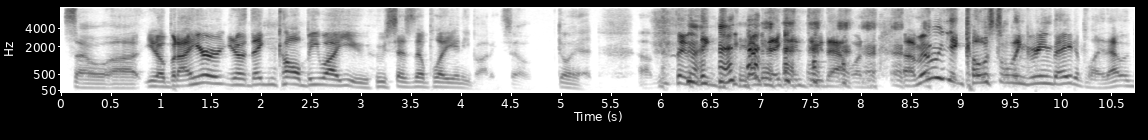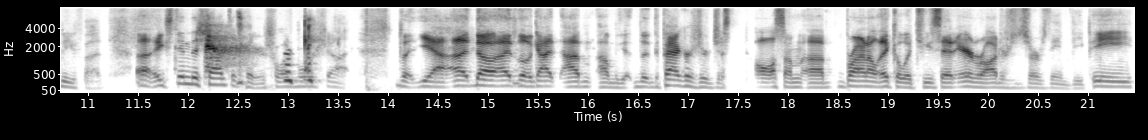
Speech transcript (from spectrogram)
So, uh, you know, but I hear, you know, they can call BYU, who says they'll play anybody. So go ahead. Um, maybe, they, maybe, they, can do that one. Uh, maybe we get Coastal and Green Bay to play. That would be fun. Uh, extend the Chanticleers for one more shot. But yeah, uh, no, I, look, I, I'm, I'm the, the, Packers are just awesome. Uh, Brian, I'll echo what you said. Aaron Rodgers deserves the MVP.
